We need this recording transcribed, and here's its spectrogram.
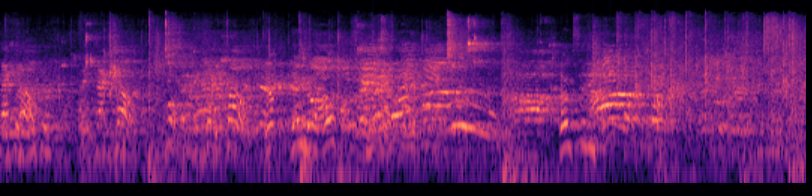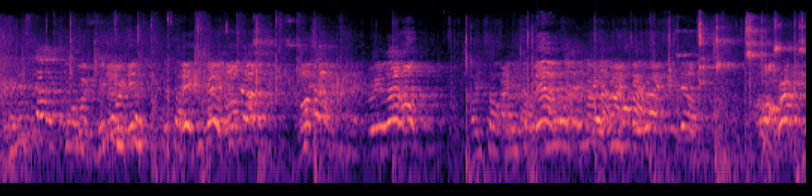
Tac-toe. Big tac-toe. Big tac-toe. Big tac-toe. Yep, there you go. Dunk City. You missed out, Corey. Make sure you shoot. That's all. Hey, hey, ball up. Ball up. Three left. Why you saw? Why you saw? Left. Right, right, right, right, left. Come on, right.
